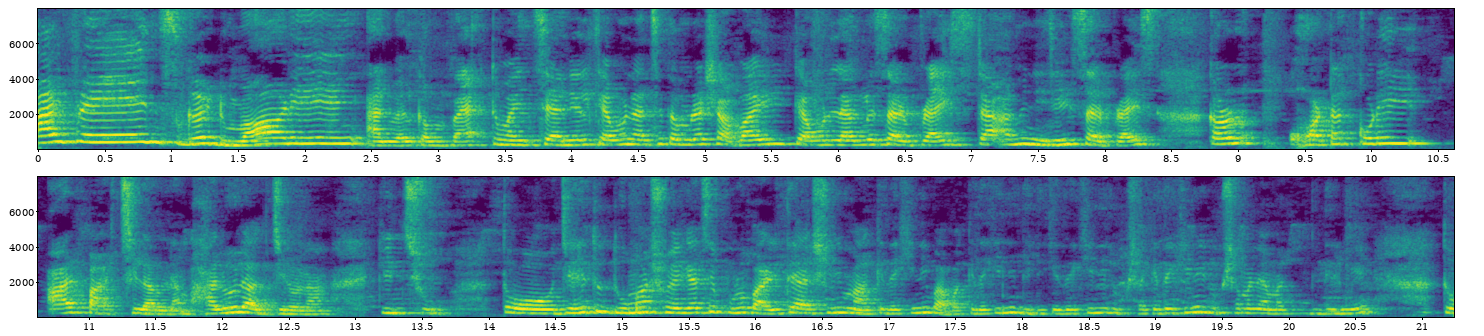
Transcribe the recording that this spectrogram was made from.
Hi friends good morning and welcome back to my channel কেমন আছে তোমরা সবাই? কেমন লাগল সারপ্রাইজটা আমি নিজেই সারপ্রাইজ কারণ হঠাৎ করেই আর পারছিলাম না, ভালো লাগছিল না কিচ্ছু তো যেহেতু দু মাস হয়ে গেছে, পুরো বাড়িতে আসিনি, মাকে দেখিনি, বাবাকে দেখিনি, দিদিকে দেখিনি, রূপসাকে দেখিনি, রূপসা মানে আমার দিদির মেয়ে। তো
